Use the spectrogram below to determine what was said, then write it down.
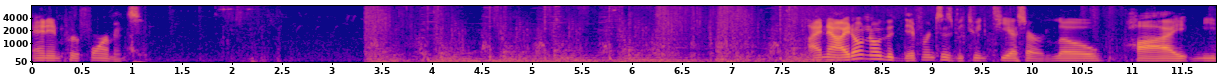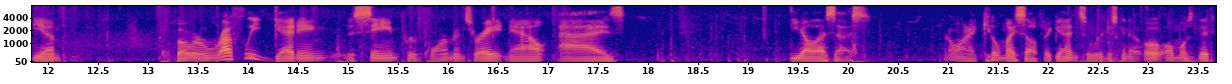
And in performance. I now I don't know the differences between TSR low, high, medium, but we're roughly getting the same performance right now as DLSS. I don't want to kill myself again, so we're just to... Oh, almost did.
